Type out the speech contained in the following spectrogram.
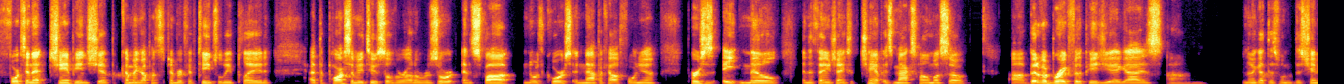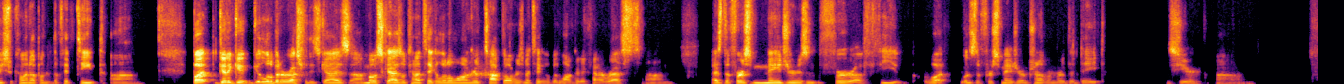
Fortinet Championship coming up on September 15th will be played at the Par 72 Silverado Resort and Spa North Course in Napa, California. Purse is eight mil, and the defending champ is Max Homa. So, a uh, bit of a break for the PGA guys. Um, and then we got this one, this championship coming up on the 15th. Um, but good to get, get, a little bit of rest for these guys. Uh, most guys will kind of take a little longer. Top golfers might take a little bit longer to kind of rest. Um, as the first major isn't for a few. What was the first major? I'm trying to remember the date this year. Um,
